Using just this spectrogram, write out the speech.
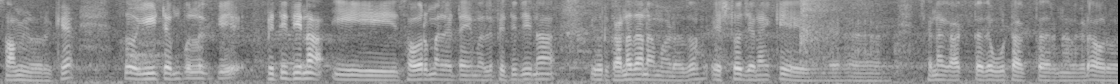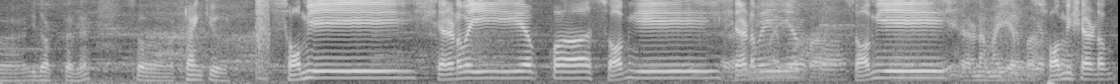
ಸ್ವಾಮಿಯವ್ರಿಗೆ. ಸೊ ಈ ಟೆಂಪಲ್ಗೆ ಪ್ರತಿದಿನ ಈ ಸವರ್ಮಲೆ ಟೈಮಲ್ಲಿ ಪ್ರತಿದಿನ ಇವ್ರಿಗೆ ಅನ್ನದಾನ ಮಾಡೋದು ಎಷ್ಟೋ ಜನಕ್ಕೆ ಚೆನ್ನಾಗಿ ಆಗ್ತದೆ ಊಟ ಆಗ್ತದೆ ಮೇಲ್ಗಡೆ ಅವರು ಇದಾಗ್ತದೆ ಸೊ ಥ್ಯಾಂಕ್ ಯು ಸ್ವಾಮಿ ಶರಣಮಯ್ಯಪ್ಪ ಸ್ವಾಮಿ ಶರಣಮಯ್ಯಪ್ಪ ಸ್ವಾಮಿ ಶರಣಮಯ್ಯಪ್ಪ. ಸ್ವಾಮಿ ಶರಣಂ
